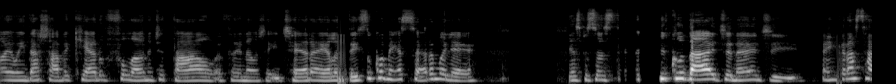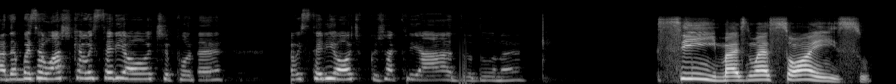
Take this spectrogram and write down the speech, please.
Eu ainda achava que era o fulano de tal. Eu falei, não, gente, era ela desde o começo, era mulher. E as pessoas têm dificuldade, né, de... É engraçado, mas eu acho que é o estereótipo, né? É o estereótipo já criado do, né? Sim, mas não é só isso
